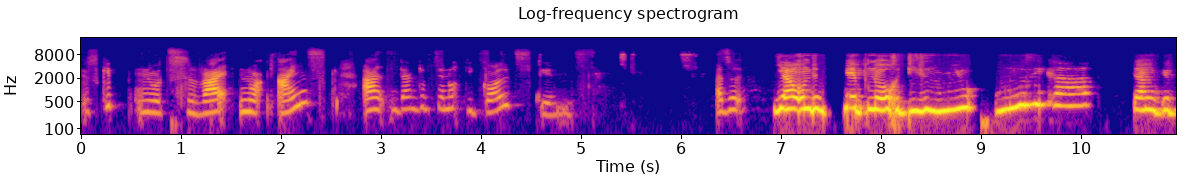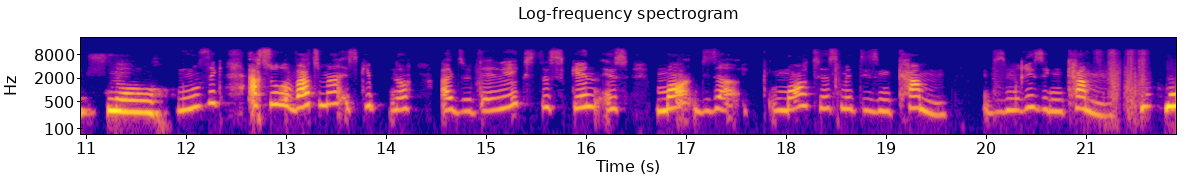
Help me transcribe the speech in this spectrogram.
es gibt nur zwei, nur eins. Ah, dann gibt es ja noch die Gold Skins. Also Ja, und es gibt noch diesen Mu Musiker. Dann gibt's noch. Musik. Ach so, warte mal, es gibt noch, also der nächste Skin ist Mor dieser Mortis mit diesem Kamm, mit diesem riesigen Kamm. Ja,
